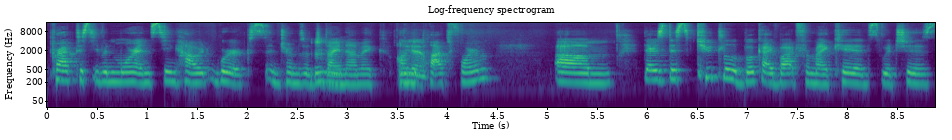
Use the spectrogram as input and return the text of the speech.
practice even more and seeing how it works in terms of the Mhm. dynamic on Yeah. the platform. Um, there's this cute little book I bought for my kids, which is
